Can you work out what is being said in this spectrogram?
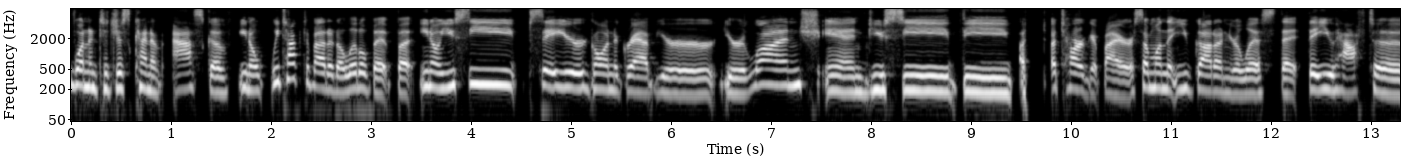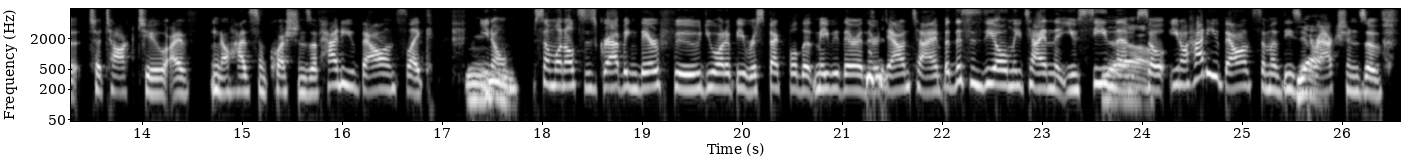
wanted to just kind of ask of, you know, we talked about it a little bit, but you know, you see say you're going to grab your your lunch and you see the a, a target buyer, someone that you've got on your list that that you have to to talk to. I've, you know, had some questions of how do you balance like you know Mhm. someone else is grabbing their food you want to be respectful that maybe they're in their downtime but this is the only time that you've seen them so you know how do you balance some of these Yeah. interactions of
